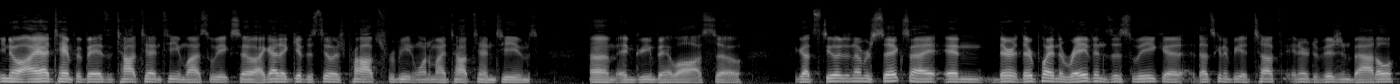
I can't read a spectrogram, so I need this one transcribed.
you know, I had Tampa Bay as a top ten team last week, so I got to give the Steelers props for beating one of my top ten teams, um, and Green Bay lost. So I got Steelers at number six. I and they're they're playing the Ravens this week. Uh, that's going to be a tough interdivision battle.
